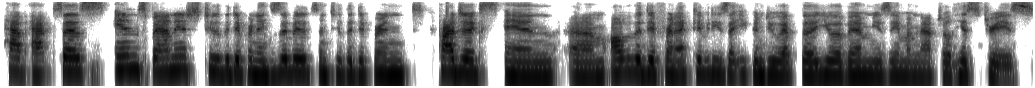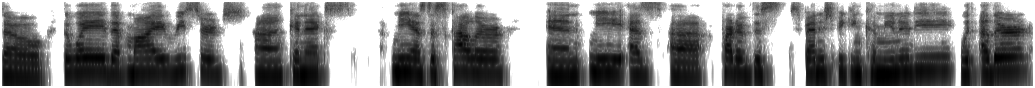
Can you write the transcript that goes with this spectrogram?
have access in Spanish to the different exhibits and to the different projects and um, all of the different activities that you can do at the U of M Museum of Natural History. So the way that my research uh, connects me as a scholar and me as uh, part of this Spanish speaking community with other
